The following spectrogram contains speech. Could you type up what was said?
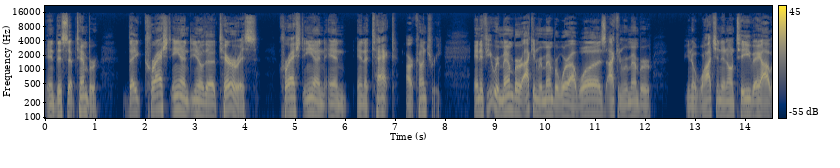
And this September, they crashed in, you know, the terrorists crashed in and, and attacked our country. And if you remember, I can remember where I was. I can remember, you know, watching it on TV. I,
